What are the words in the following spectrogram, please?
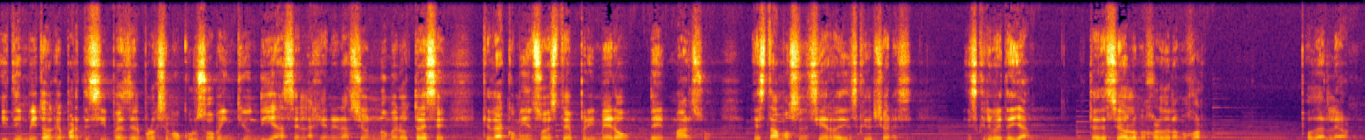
y te invito a que participes del próximo curso 21 días en la generación número 13 que da comienzo este primero de marzo. Estamos en cierre de inscripciones. Inscríbete ya. Te deseo lo mejor de lo mejor. Poder León.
